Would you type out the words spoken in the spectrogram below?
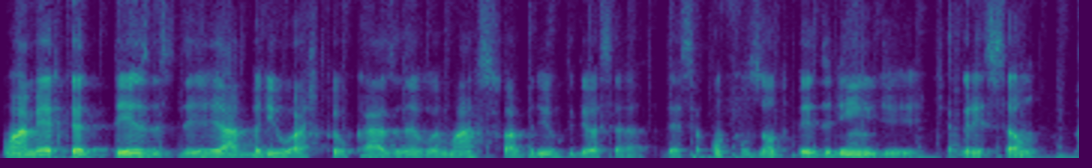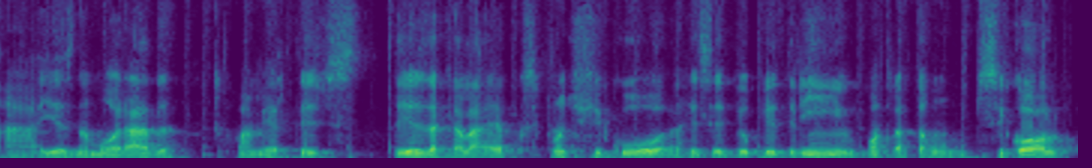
o América, desde, desde abril, acho que foi o caso, né? Foi março, abril, que deu essa, dessa confusão do Pedrinho de, de agressão à ex-namorada. O América, desde, desde aquela época, se prontificou a receber o Pedrinho, contratar um psicólogo.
